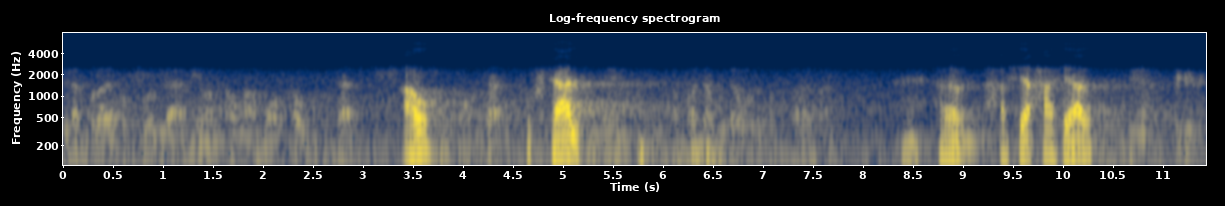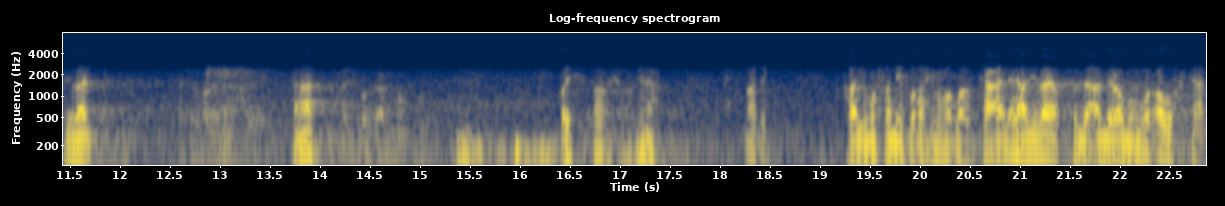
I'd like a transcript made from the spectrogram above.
بلفظ لا يخص إلا أمير أو مأمور أو مختال أو مختال مختال إيه. أخرجه أبو داود وصححه الألباني. هذا حاشيه حاشية هذا؟ لمن؟ أشرف على ها؟ أشرف على المقصود طيب بارك الله فيك. نعم. عليك قال المصنف رحمه الله تعالى يعني ما يقصد لا أمير أو مأمور أو اختال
